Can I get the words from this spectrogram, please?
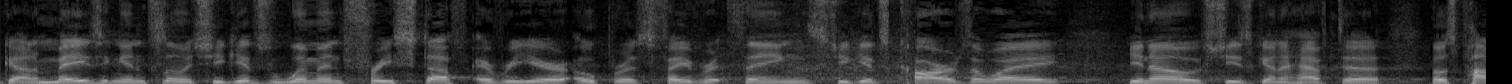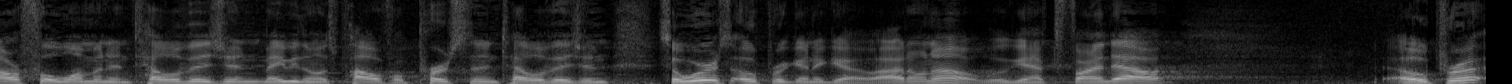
got amazing influence. She gives women free stuff every year, Oprah's favorite things. She gives cars away. You know, she's going to have to, most powerful woman in television, maybe the most powerful person in television. So where's Oprah going to go? I don't know. We're going to have to find out. Oprah,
